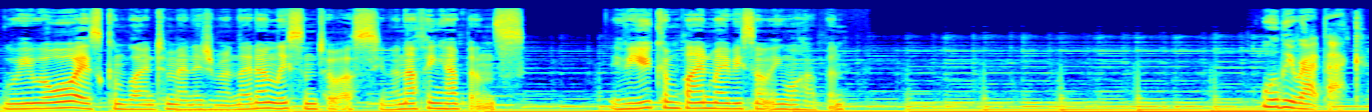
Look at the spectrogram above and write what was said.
we always complain to management. They don't listen to us. You know, nothing happens. If you complain, maybe something will happen. We'll be right back.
